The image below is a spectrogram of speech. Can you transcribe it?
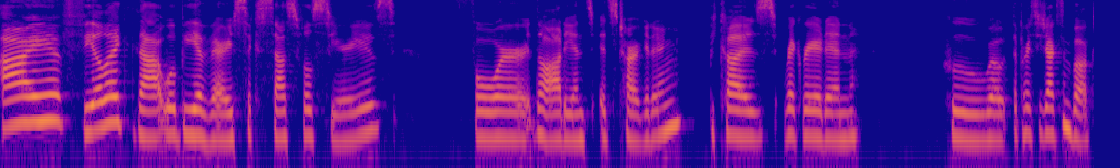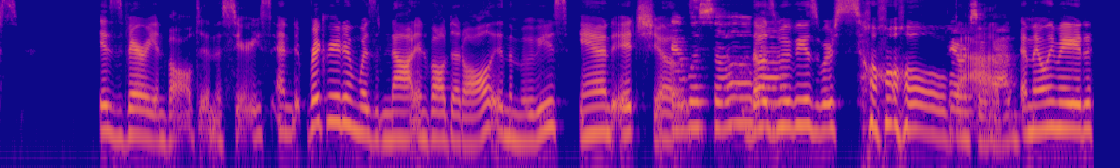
I feel like that will be a very successful series for the audience it's targeting because Rick Riordan, who wrote the Percy Jackson books, is very involved in this series. And Rick Riordan was not involved at all in the movies, and it shows. It was so Those bad. movies were so they bad. were so bad. And they only made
